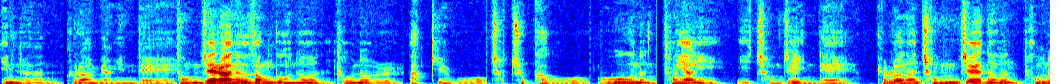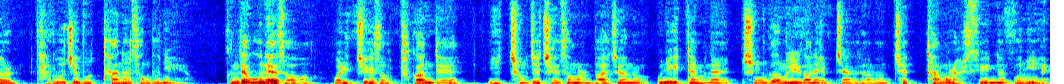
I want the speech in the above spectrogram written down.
있는 그러한 명인데 정제라는 성분은 돈을 아끼고 저축하고 모으는 성향이 이 정제인데 결론은 정제는 돈을 다루지 못하는 성분이에요. 근데 운에서 월지에서 투간대 이 정제 재성을 맞이하는 운이기 때문에 신금 일간의 입장에서는 재탐을 할 수 있는 운이에요.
